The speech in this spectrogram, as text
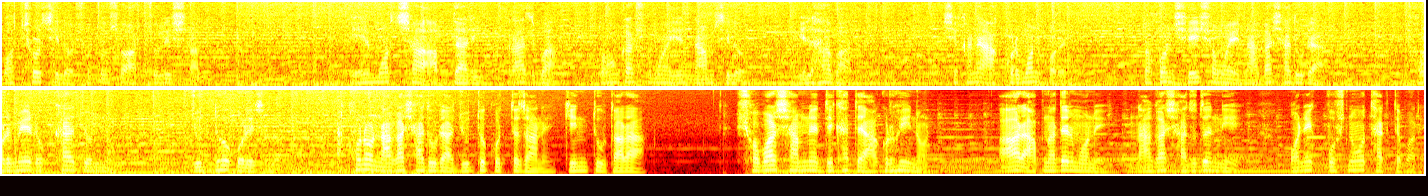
বছর ছিল সতেরোশো আটচল্লিশ সাল। এহমদ শাহ আবদারি রাজবা তখনকার সময় এর নাম ছিল এলাহাবাদ। সেখানে আক্রমণ করেন। তখন সেই সময়ে নাগা সাধুরা ধর্মের রক্ষার জন্য যুদ্ধ করেছিল। এখনও নাগা সাধুরা যুদ্ধ করতে জানে, কিন্তু তারা সবার সামনে দেখাতে আগ্রহী নন। আর আপনাদের মনে নাগা সাধুদের নিয়ে অনেক প্রশ্নও থাকতে পারে,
